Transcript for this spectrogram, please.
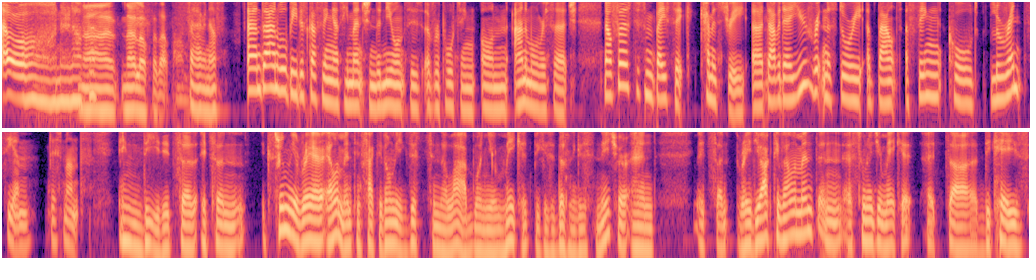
Oh, no laughter. No, no love for that pun. Fair enough. And Dan will be discussing, as he mentioned, the nuances of reporting on animal research. Now, first is some basic chemistry. Uh, Davide, you've written a story about a thing called lawrencium this month. Indeed, it's a it's an extremely rare element. In fact, it only exists in the lab when you make it because it doesn't exist in nature, and it's a radioactive element. And as soon as you make it, it uh, decays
